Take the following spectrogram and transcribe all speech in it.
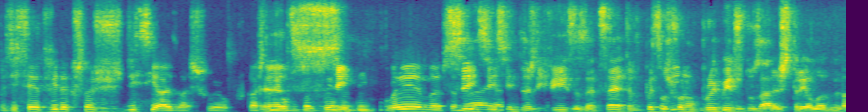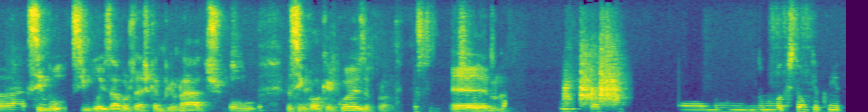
Mas isso é devido a questões judiciais, acho eu, porque acho que também Eh, houve uma venda de emblema também. Sim, sim, sim, das divisas, etc. Depois eles foram proibidos de usar a estrela de- Ah. que, simbol- que simbolizava os 10 campeonatos, ou assim qualquer coisa, pronto. Mas, mas num- numa questão que eu queria te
